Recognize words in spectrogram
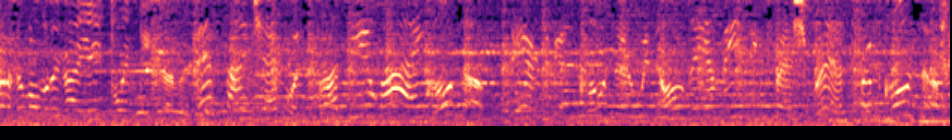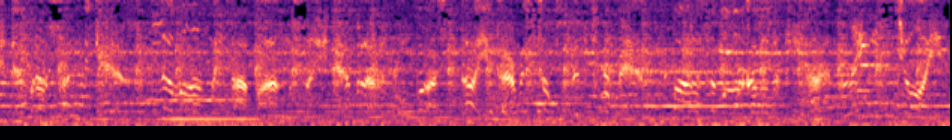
Para sa 827. This time check was brought to you by Close Up. Dare to get closer with all-day amazing fresh bread from Close Up. Ginebra San Miguel. Lamang ang may tapang sa Ginebra Robust Dietary Supplement for Men. Para sa mga kalalakihan. Ladies' Choice.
